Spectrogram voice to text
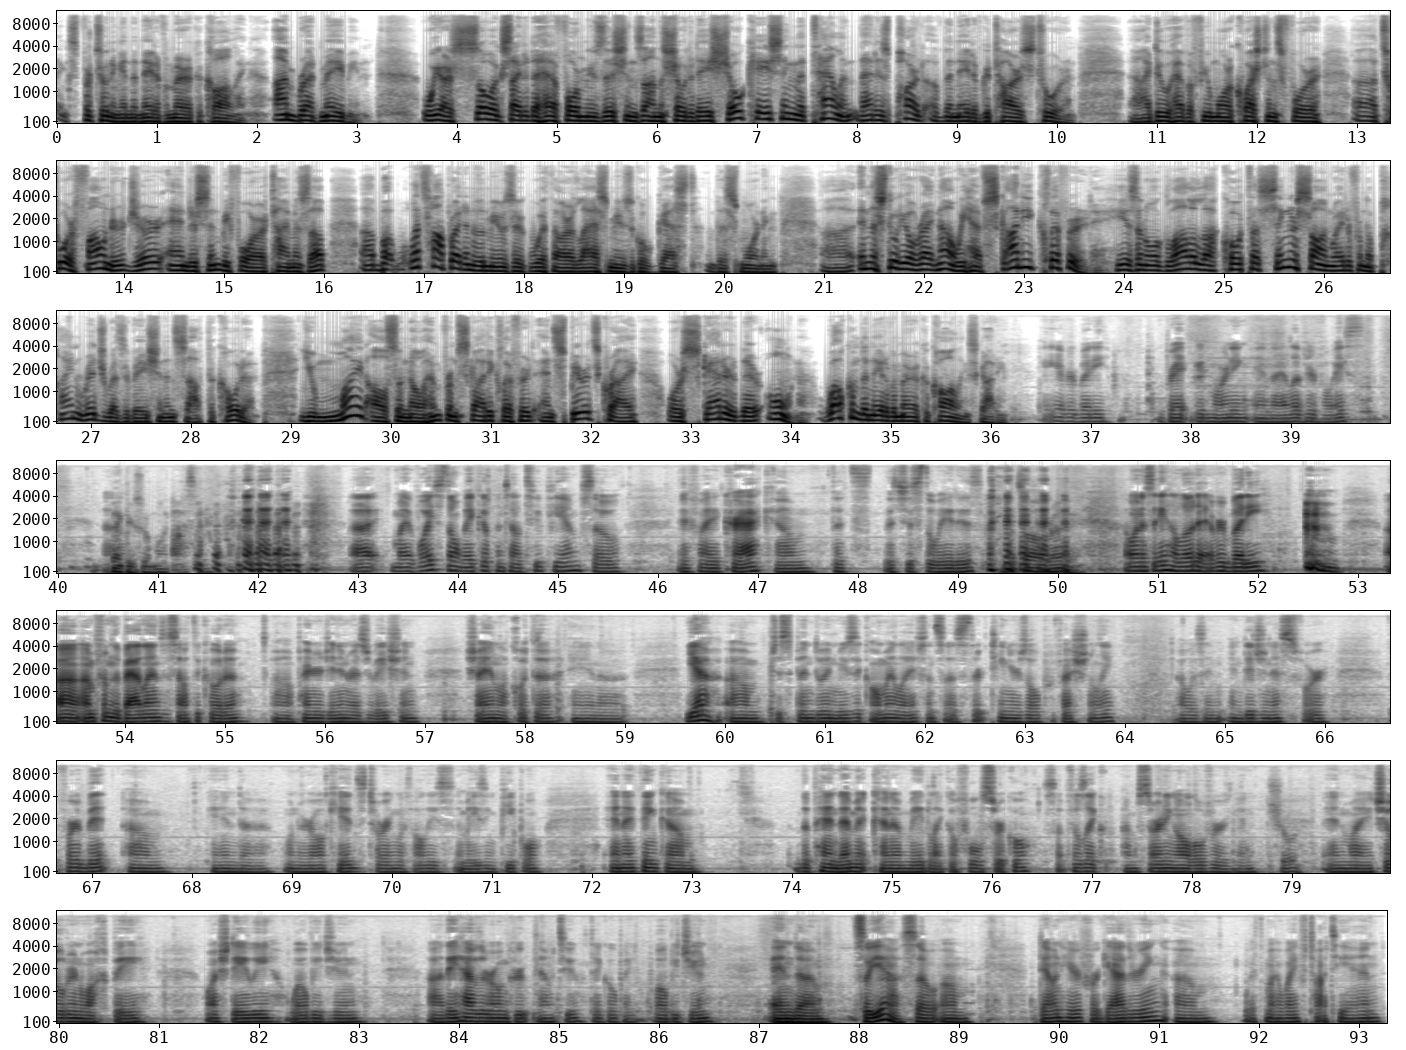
Thanks for tuning in to Native America Calling. I'm Brett Mabey. We are so excited to have four musicians on the show today showcasing the talent that is part of the Native Guitars Tour. I do have a few more questions for uh, tour founder Jer Anderson before our time is up. Uh, but let's hop right into the music with our last musical guest this morning. Uh, in the studio right now, we have Scotty Clifford. He is an Oglala Lakota singer songwriter from the Pine Ridge Reservation in South Dakota. You might also know him from Scotty Clifford and Spirits Cry or Scatter Their Own. Welcome to Native America Calling, Scotty. Hey everybody, Brett. Good morning, and I love your voice. Thank you so much. Awesome. uh, my voice don't wake up until 2 p.m. So if I crack, um, that's that's just the way it is. That's all right. I want to say hello to everybody. uh, I'm from the Badlands of South Dakota, uh, Pine Ridge Indian Reservation, Cheyenne Lakota, and uh, yeah, um, just been doing music all my life since I was 13 years old professionally. I was in indigenous for for a bit, um, and uh, when we were all kids, touring with all these amazing people, and I think um, the pandemic kind of made like a full circle. So it feels like I'm starting all over again. Sure. And my children, Wachbe, Washdewi, Welby June, uh, they have their own group now too. They go by Welby June. And um, so, yeah, so um, down here for gathering um, with my wife, Tatiane,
